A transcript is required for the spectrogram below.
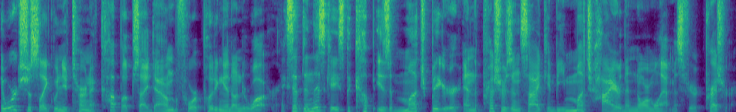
It works just like when you turn a cup upside down before putting it underwater, except in this case the cup is much bigger and the pressures inside can be much higher than normal atmospheric pressure.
